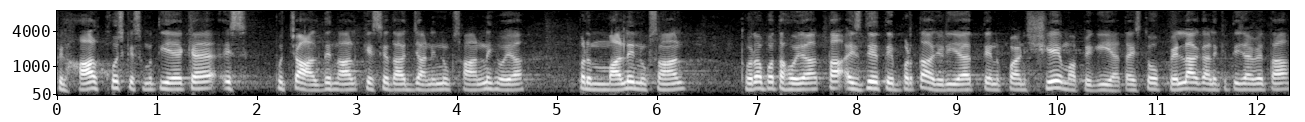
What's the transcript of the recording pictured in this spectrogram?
ਫਿਲਹਾਲ ਖੁਸ਼ਕਿਸਮਤੀ ਹੈ ਕਿ ਇਸ ਭੁਚਾਲ ਦੇ ਨਾਲ ਕਿਸੇ ਦਾ ਜਾਨੀ ਨੁਕਸਾਨ ਨਹੀਂ ਹੋਇਆ, ਪਰ ਮਾਲੀ ਨੁਕਸਾਨ ਥੋੜਾ ਬਹੁਤਾ ਹੋਇਆ ਤਾਂ ਇਸ ਦੇ ਤੀਬਰਤਾ ਜਿਹੜੀ ਹੈ 3.6 ਮਾਪੀ ਗਈ ਹੈ। ਤਾਂ ਇਸ ਤੋਂ ਪਹਿਲਾਂ ਗੱਲ ਕੀਤੀ ਜਾਵੇ ਤਾਂ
